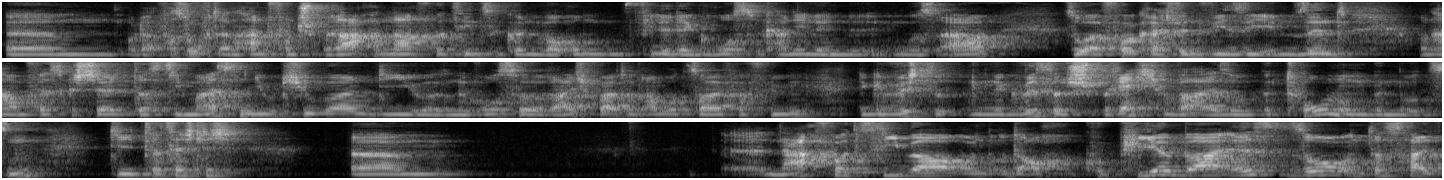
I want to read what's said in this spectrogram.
ähm, oder versucht anhand von Sprache nachvollziehen zu können, warum viele der großen Kanäle in den USA so erfolgreich sind, wie sie eben sind. Und haben festgestellt, dass die meisten YouTuber, die über eine große Reichweite und Abozahl verfügen, eine gewisse, eine gewisse Sprechweise und Betonung benutzen, die tatsächlich ähm, äh, nachvollziehbar und, und auch kopierbar ist, so, und dass halt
